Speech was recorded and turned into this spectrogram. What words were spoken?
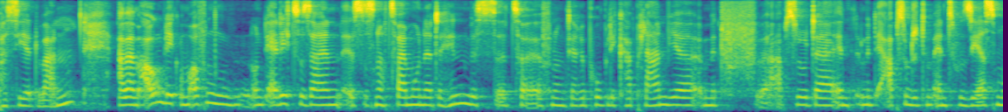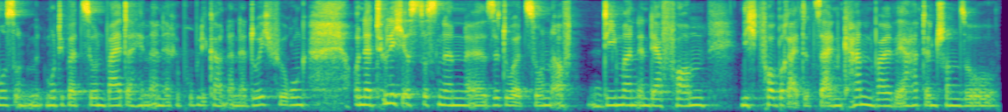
passiert wann. Aber im Augenblick, um offen und ehrlich zu sein, ist es noch zwei Monate hin bis äh, zur Eröffnung der Republika. Planen wir mit, absoluter, mit absolutem Enthusiasmus und mit Motivation weiterhin an der Republika und an der Durchführung. Und natürlich ist es eine äh, Situation, auf die man in der Form nicht vorbereitet sein kann, weil wer hat denn schon so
